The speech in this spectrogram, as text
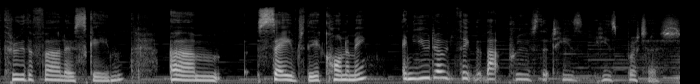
through the furlough scheme, um, saved the economy. And you don't think that that proves that he's, he's British?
